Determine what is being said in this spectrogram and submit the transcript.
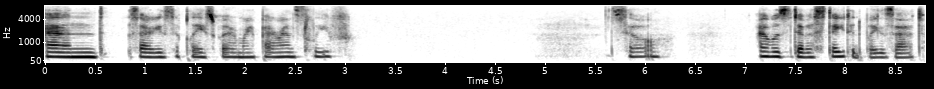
and there is a place where my parents live. So I was devastated by that.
